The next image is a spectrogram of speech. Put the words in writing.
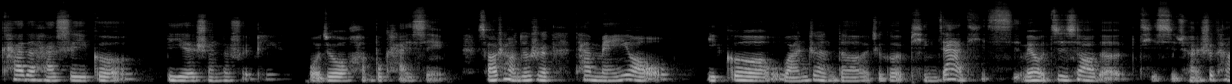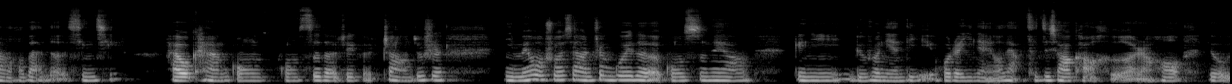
开的还是一个毕业生的水平，我就很不开心。小厂就是他没有。一个完整的这个评价体系，没有绩效的体系，全是看老板的心情，还有看公公司的这个账，就是你没有说像正规的公司那样给你，比如说年底或者一年有两次绩效考核，然后有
